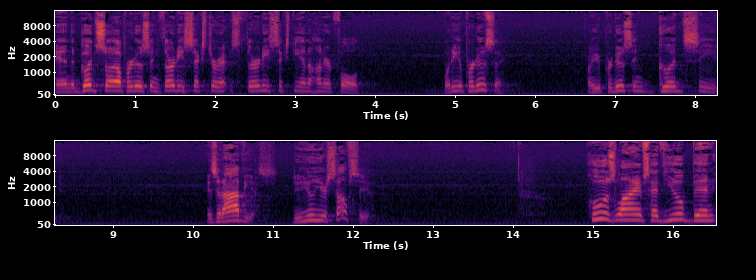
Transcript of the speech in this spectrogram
and the good soil producing 30, 60, 30, 60 and 100 fold. What are you producing? Are you producing good seed? Is it obvious? Do you yourself see it? Whose lives have you been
